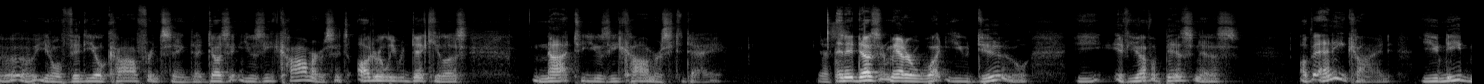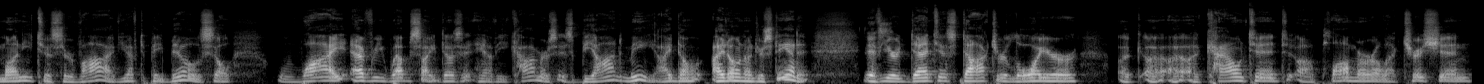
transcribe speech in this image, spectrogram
uh, you know, video conferencing, that doesn't use e-commerce. It's utterly ridiculous not to use e-commerce today. Yes. And it doesn't matter what you do. If you have a business of any kind, you need money to survive. You have to pay bills. So why every website doesn't have e-commerce is beyond me. I don't I don't understand it. If you're a dentist, doctor, lawyer, a, a, a accountant, a plumber, electrician,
